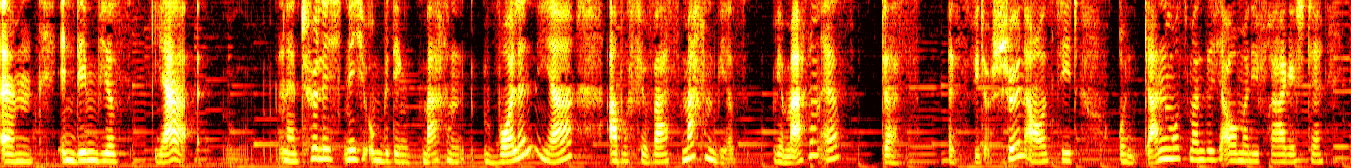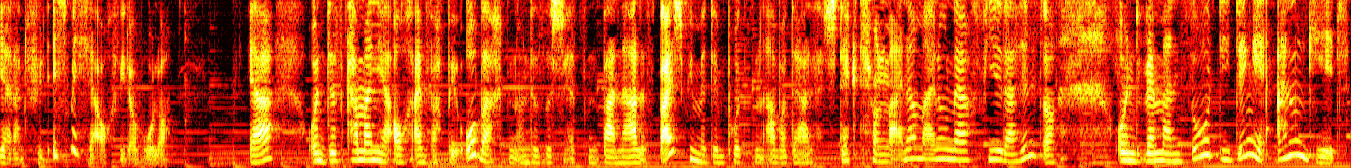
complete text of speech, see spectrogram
ähm, indem wir es, ja, natürlich nicht unbedingt machen wollen, ja, aber für was machen wir es? Wir machen es, dass es wieder schön aussieht. Und dann muss man sich auch mal die Frage stellen, ja, dann fühle ich mich ja auch wieder wohler. Ja, und das kann man ja auch einfach beobachten. Und das ist jetzt ein banales Beispiel mit dem Putzen, aber da steckt schon meiner Meinung nach viel dahinter. Und wenn man so die Dinge angeht,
